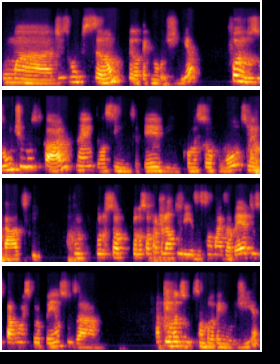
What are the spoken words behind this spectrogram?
uma disrupção pela tecnologia. Foi um dos últimos, claro, né? Então, assim, você teve, começou com outros mercados que, por, por sua, pela sua própria natureza, são mais abertos e estavam mais propensos a, a ter uma disrupção pela tecnologia.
